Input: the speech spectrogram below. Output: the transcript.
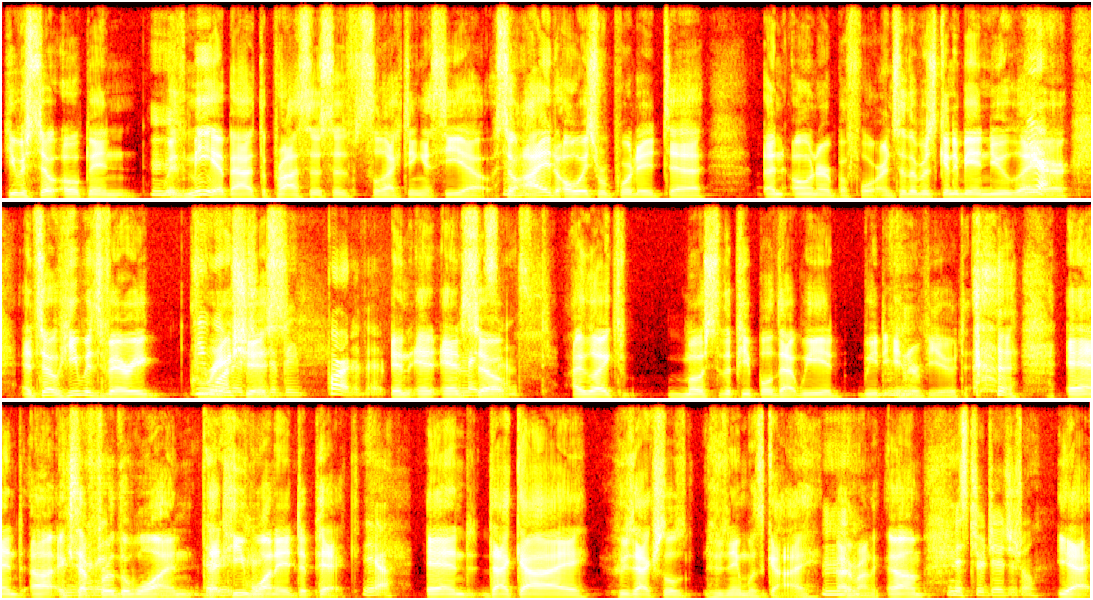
he was so open Mm-hmm. with me about the process of selecting a CEO. So I had always reported to an owner before, and so there was going to be a new layer. And so he was very He wanted you gracious. to be part of it. and and, and so sense. I liked most of the people that we had we'd interviewed, and uh, except for the one that he picked. wanted to pick. Yeah. And that guy, whose actual whose name was Guy, Mm-hmm. ironic. Um, Mr. Digital. yeah,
